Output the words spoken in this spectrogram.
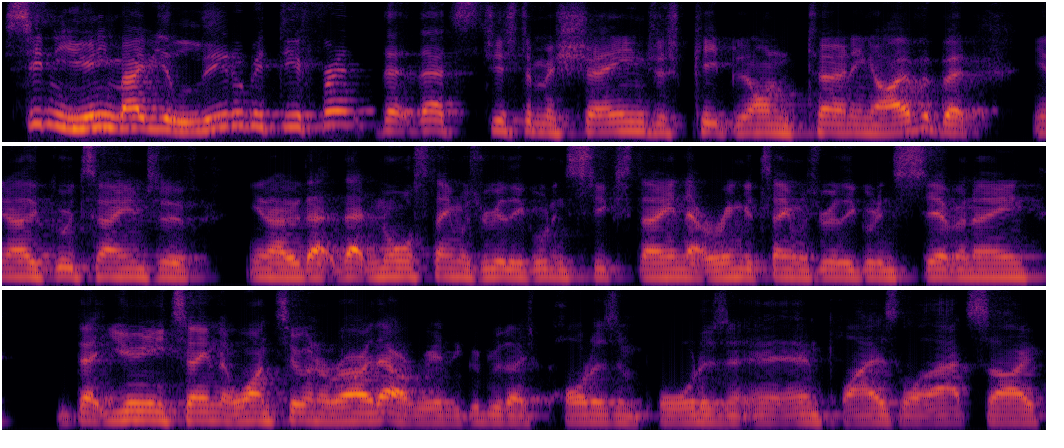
Sydney Uni maybe a little bit different. That that's just a machine, just keep it on turning over. But you know, good teams of you know that that North team was really good in sixteen. That Ringer team was really good in seventeen that uni team that won two in a row, they were really good with those Potters and Porters and, and, players like that. So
